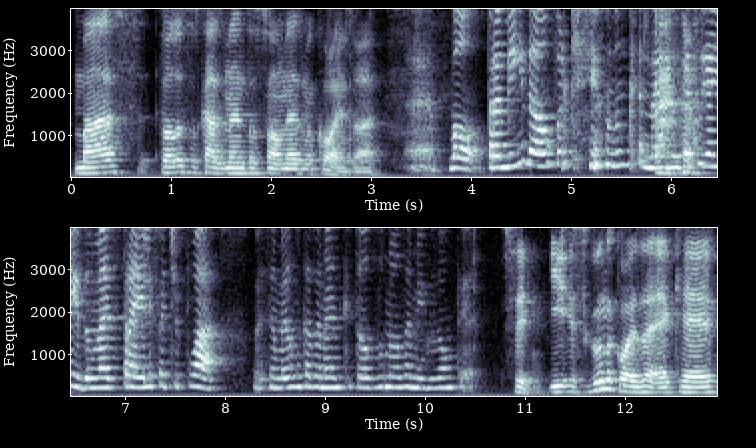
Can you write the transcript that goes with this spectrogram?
mas todos os casamentos são a mesma coisa. É, bom, pra mim não, porque eu nunca, né, nunca tinha ido, mas pra ele foi tipo: ah, vai ser o mesmo casamento que todos os meus amigos vão ter. Sim, e a segunda coisa é que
